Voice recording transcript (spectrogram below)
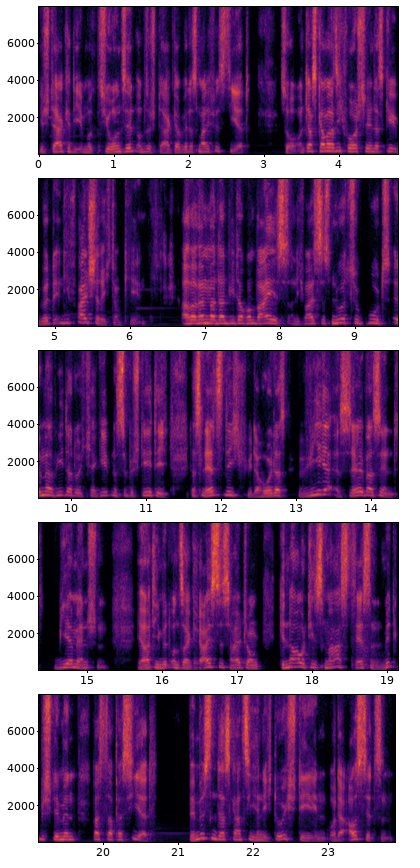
Je stärker die Emotionen sind, umso stärker wird es manifestiert. So, und das kann man sich vorstellen, das würde in die falsche Richtung gehen. Aber wenn man dann wiederum weiß, und ich weiß es nur zu gut, immer wieder durch Ergebnisse bestätigt, dass letztlich, ich wiederhole das, wir es selber sind, wir Menschen, ja, die mit unserer Geisteshaltung genau dieses Maß dessen mitbestimmen, was da passiert. Wir müssen das Ganze hier nicht durchstehen oder aussitzen,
